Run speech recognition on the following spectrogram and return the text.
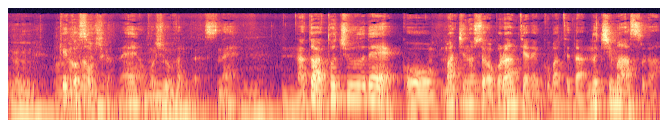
うん。結構そうしかね。面白かったですね、うん。あとは途中でこう町の人がボランティアで配ってたヌチマースが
